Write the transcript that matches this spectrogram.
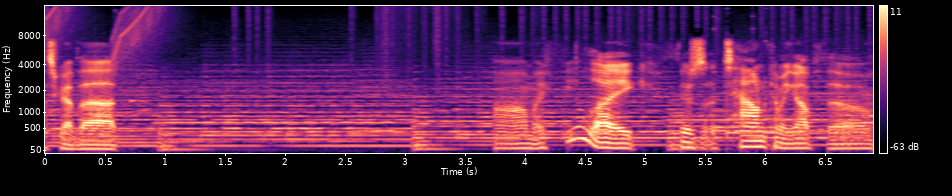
Let's grab that. Um, I feel like there's a town coming up, though.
